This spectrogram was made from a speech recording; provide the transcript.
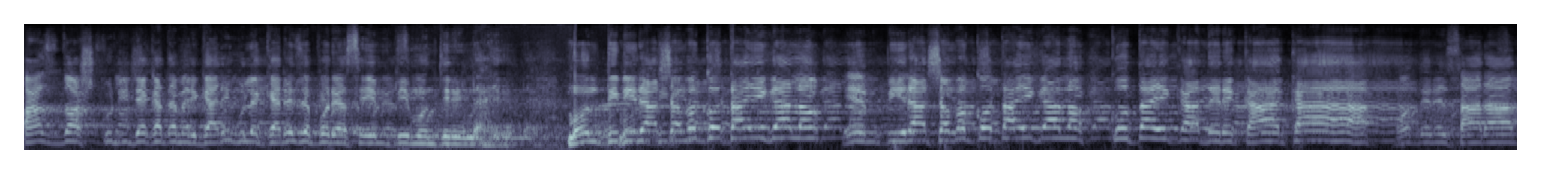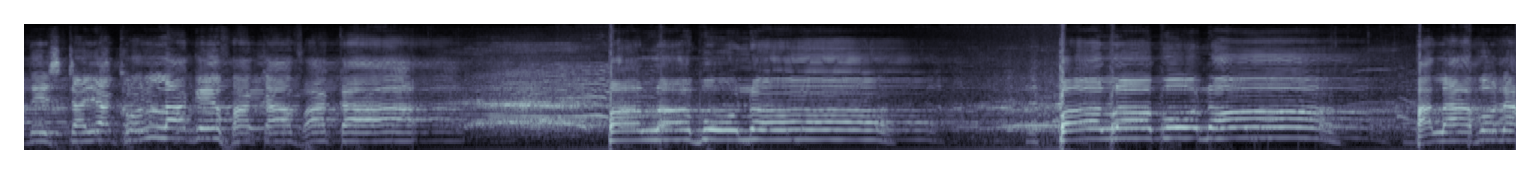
পাঁচ, দশ কোটি টাকা দামের গাড়িগুলো গ্যারেজে পড়ে আছে এমপি মন্ত্রী নাই মন্ত্রীরা সব কোথায় গেল? এমপিরা সব কোথায় গেল? কোথায় কাদের কাকা? ওদের সারা দেশটা এখন লাগে ফাঁকা ফাঁকা। পালাবো না পালাবো না। পালাবো না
